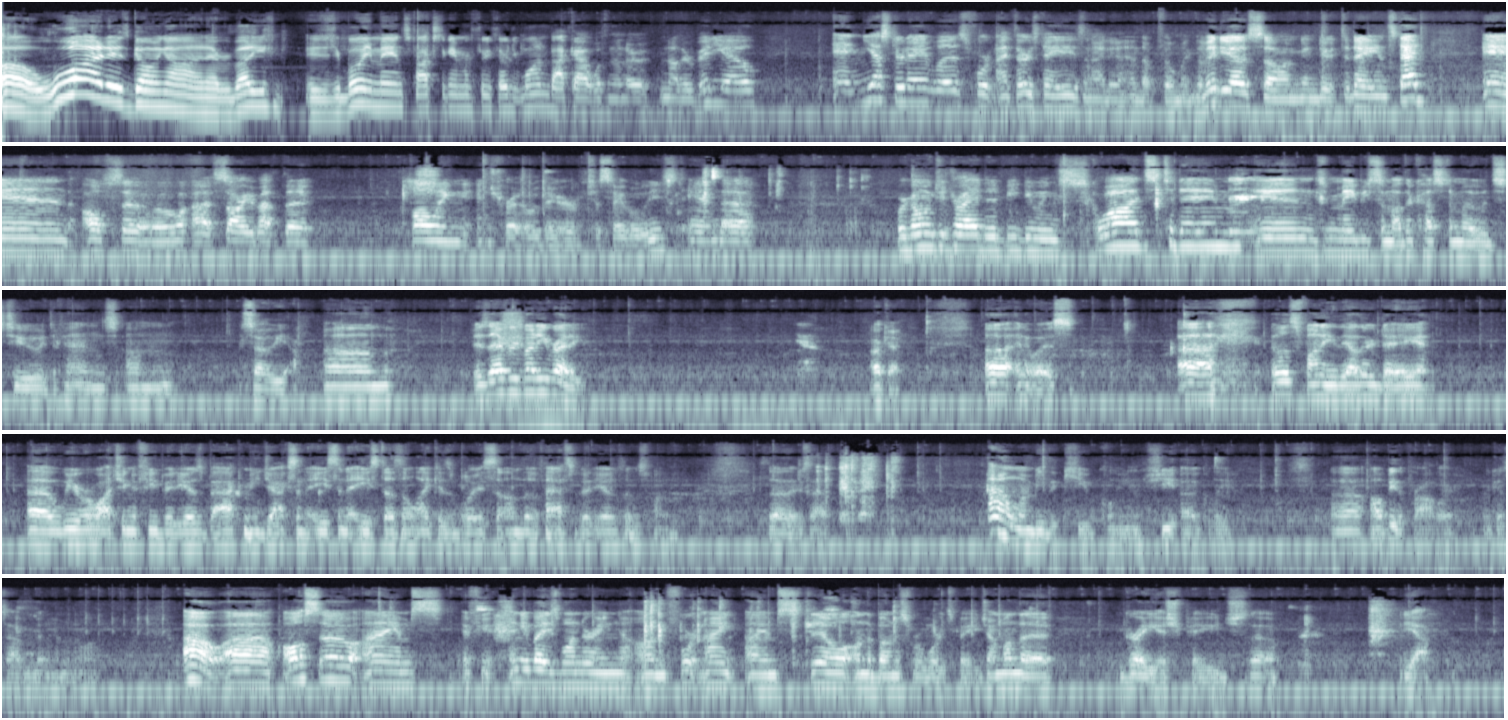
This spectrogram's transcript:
Oh, what is going on, everybody? It is your boy Man's Toxic Gamer 331 back out with another another video. And yesterday was Fortnite Thursdays, and I didn't end up filming the video, so I'm gonna do it today instead. And also, uh, sorry about the falling intro there, to say the least. And uh, we're going to try to be doing squads today, and maybe some other custom modes too. It depends. Um, so yeah. Um, is everybody ready? Yeah. Okay. Uh, anyways, uh, it was funny the other day. Uh, we were watching a few videos back, me, Jackson, Ace, and Ace doesn't like his voice on the past videos. It was funny. So there's that. I don't want to be the Cube Queen. She ugly. Uh, I'll be the prowler because I haven't been him in a while. Oh, uh, also I am. If you, anybody's wondering on Fortnite, I am still on the bonus rewards page. I'm on the grayish page, so yeah.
